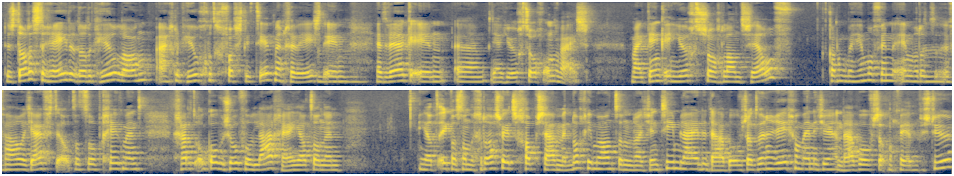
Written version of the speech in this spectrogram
Dus dat is de reden dat ik heel lang eigenlijk heel goed gefaciliteerd ben geweest in het werken in eh, ja, jeugdzorgonderwijs. Maar ik denk in jeugdzorgland zelf kan ik me helemaal vinden in wat het verhaal wat jij vertelt. Dat op een gegeven moment gaat het ook over zoveel lagen. hè. Je had dan een. Je had, ik was dan de gedragswetenschapper samen met nog iemand. En dan had je een teamleider. Daarboven zat weer een regiomanager. En daarboven zat nog weer het bestuur.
